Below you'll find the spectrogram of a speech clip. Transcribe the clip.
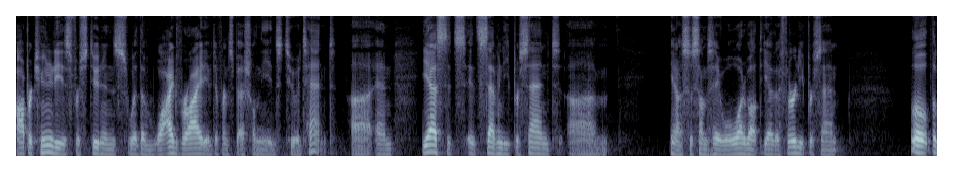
opportunities for students with a wide variety of different special needs to attend. Uh, and yes, it's it's seventy percent. Um, you know, so some say, well, what about the other thirty percent? Well, the,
